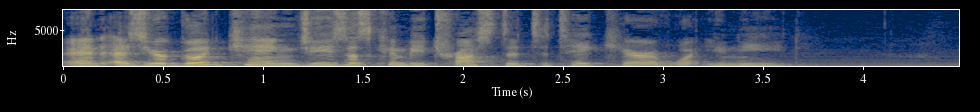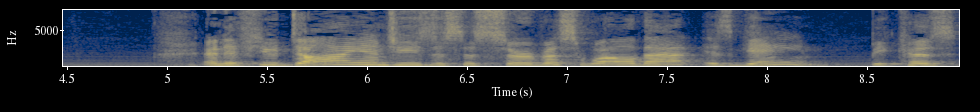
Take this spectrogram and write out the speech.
And as your good king, Jesus can be trusted to take care of what you need. And if you die in Jesus' service, well, that is gain because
